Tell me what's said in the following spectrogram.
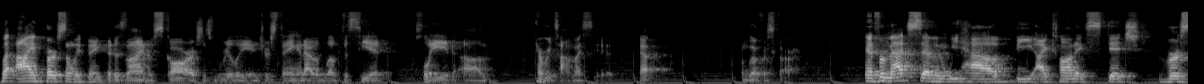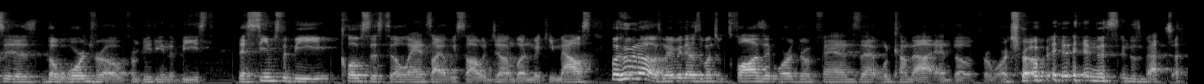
but I personally think the design of Scar is just really interesting, and I would love to see it played um, every time I see it. Yeah, I'm going for Scar. And for match seven, we have the iconic Stitch versus the wardrobe from Beauty and the Beast. This seems to be closest to the landslide we saw with Jumba and Mickey Mouse. But who knows? Maybe there's a bunch of closet wardrobe fans that would come out and vote for wardrobe in this in this matchup.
